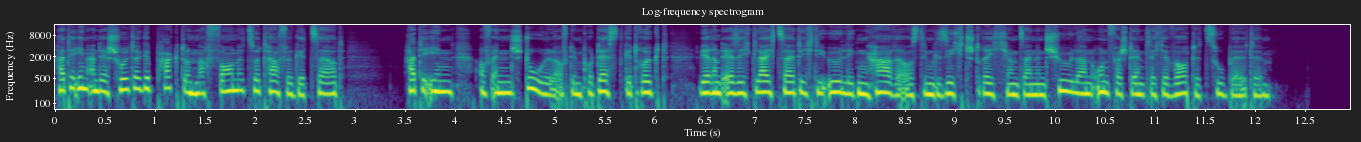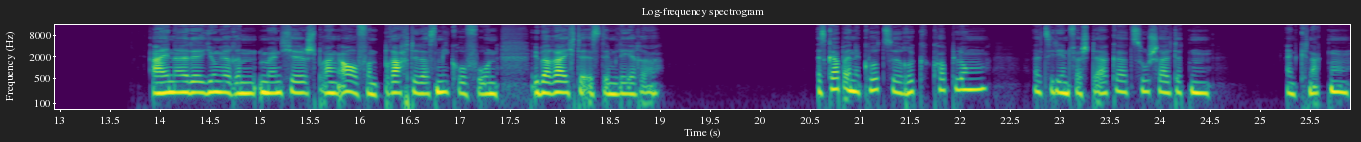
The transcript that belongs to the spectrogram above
hatte ihn an der Schulter gepackt und nach vorne zur Tafel gezerrt, hatte ihn auf einen Stuhl auf dem Podest gedrückt, während er sich gleichzeitig die öligen Haare aus dem Gesicht strich und seinen Schülern unverständliche Worte zubellte. Einer der jüngeren Mönche sprang auf und brachte das Mikrofon, überreichte es dem Lehrer. Es gab eine kurze Rückkopplung, als sie den Verstärker zuschalteten, ein Knacken,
